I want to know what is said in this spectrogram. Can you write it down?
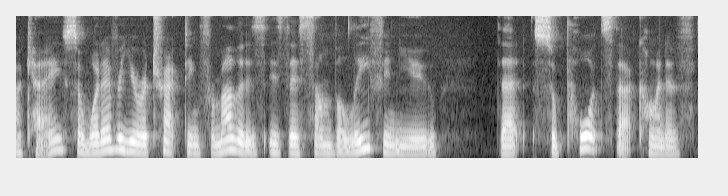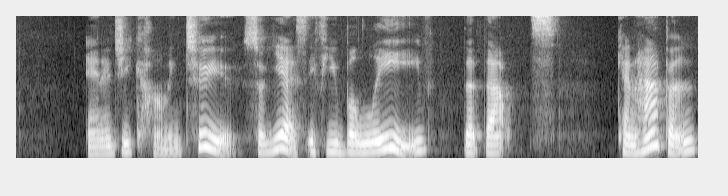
Okay, so whatever you're attracting from others, is there some belief in you that supports that kind of energy coming to you? So, yes, if you believe that that can happen,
